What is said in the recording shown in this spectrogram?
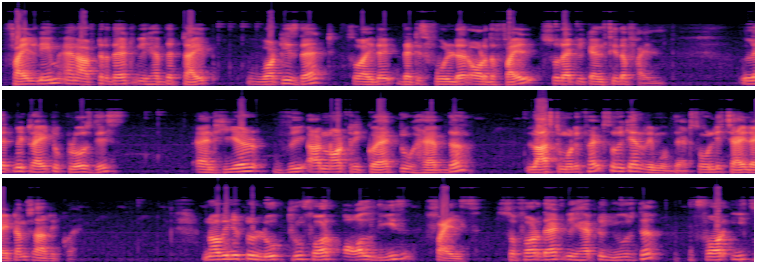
file name and after that we have the type what is that? So either that is folder or the file so that we can see the file. Let me try to close this and here we are not required to have the last modified so we can remove that. So only child items are required. Now we need to loop through for all these files. So for that we have to use the for each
